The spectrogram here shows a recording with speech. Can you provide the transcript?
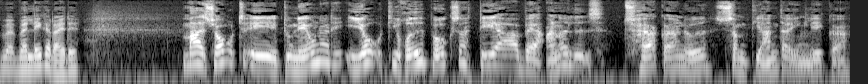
hvad, hvad ligger der i det? Meget sjovt, du nævner det. Jo, de røde bukser, det er at være anderledes, tør gøre noget, som de andre egentlig ikke gør.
